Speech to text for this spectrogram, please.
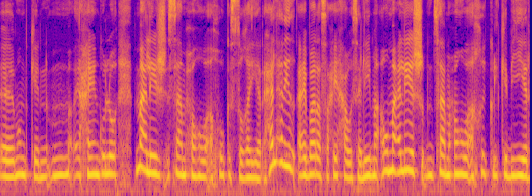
آه، ممكن أحيانا نقول له معليش سامحه هو أخوك الصغير. هل هذه عبارة صحيحة وسليمة؟ أو معليش سامحه هو أخوك الكبير؟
